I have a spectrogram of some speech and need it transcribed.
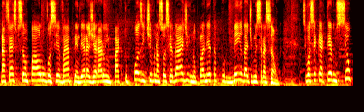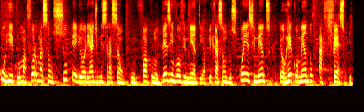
Na FESP São Paulo, você vai aprender a gerar um impacto positivo na sociedade e no planeta por meio da administração. Se você quer ter no seu currículo uma formação superior em administração com foco no desenvolvimento e aplicação dos conhecimentos, eu recomendo a FESP.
